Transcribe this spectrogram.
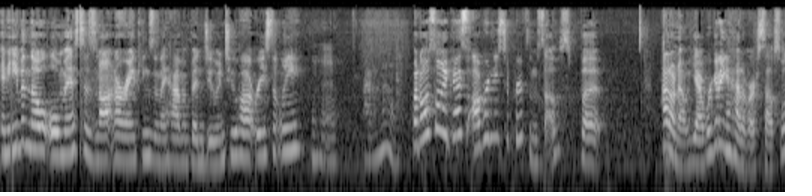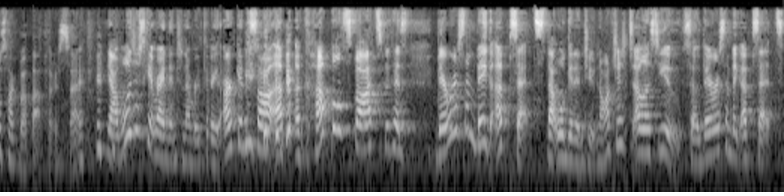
And even though Ole Miss is not in our rankings and they haven't been doing too hot recently, mm-hmm. I don't know. But also, I guess Auburn needs to prove themselves. But I don't know. Yeah, we're getting ahead of ourselves. We'll talk about that Thursday. yeah, we'll just get right into number three. Arkansas up a couple spots because there were some big upsets that we'll get into, not just LSU. So there were some big upsets.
